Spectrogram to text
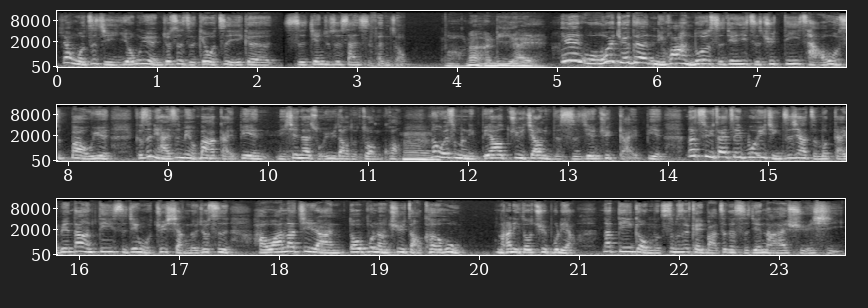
像我自己永远就是只给我自己一个时间，就是三十分钟。哦，那很厉害耶！因为我会觉得你花很多的时间一直去低潮或者是抱怨，可是你还是没有办法改变你现在所遇到的状况。嗯，那为什么你不要聚焦你的时间去改变？那至于在这一波疫情之下怎么改变？当然第一时间我去想的就是，好啊，那既然都不能去找客户，哪里都去不了，那第一个我们是不是可以把这个时间拿来学习？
